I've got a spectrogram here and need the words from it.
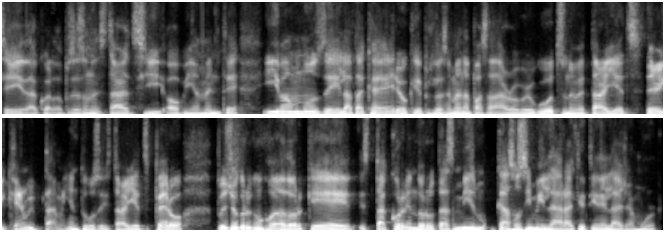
sí, de acuerdo. Pues es un start, sí, obviamente. Y vámonos del ataque aéreo, que pues la semana pasada Robert Woods, nueve targets. Derrick Henry también tuvo seis targets, pero pues yo creo que un jugador que está corriendo rutas, mismo, caso similar al que tiene Elijah Moore.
